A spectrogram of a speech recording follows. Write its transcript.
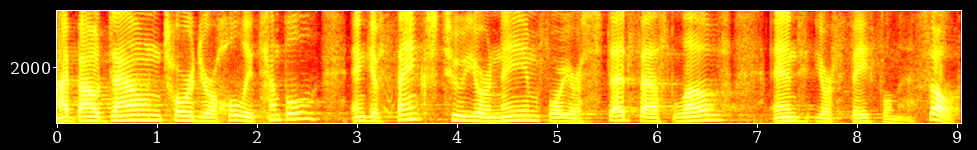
I bow down toward your holy temple and give thanks to your name for your steadfast love and your faithfulness. So,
